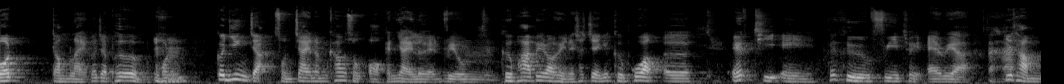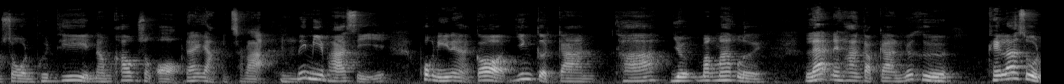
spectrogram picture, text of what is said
ลดกำไรก็จะเพิ่มคนก็ยิ่งจะสนใจนำเข้าส่งออกกันใหญ่เลยแอนฟิลคือภาพที่เราเห็นได้ชัดเจนก็คือพวกเออ FTA ก็คือ Free Trade Area อ่าฮะที่ทำโซนพื้นที่นำเข้าส่งออกได้อย่างอิสระอืมไม่มีภาษี พวกนี้เนี่ยก็ยิ่งเกิดการค้าเยอะมากๆเลย และในทางกลับกันก็คือเคสล่าสุด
